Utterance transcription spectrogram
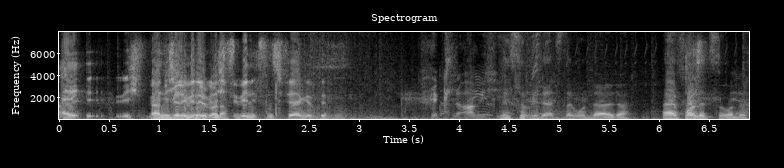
Ey, ich Welle will ich überlassen. wenigstens fair gewinnen. Klar, Michi. Nicht so wie letzte Runde, Alter. Äh, vorletzte Runde.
